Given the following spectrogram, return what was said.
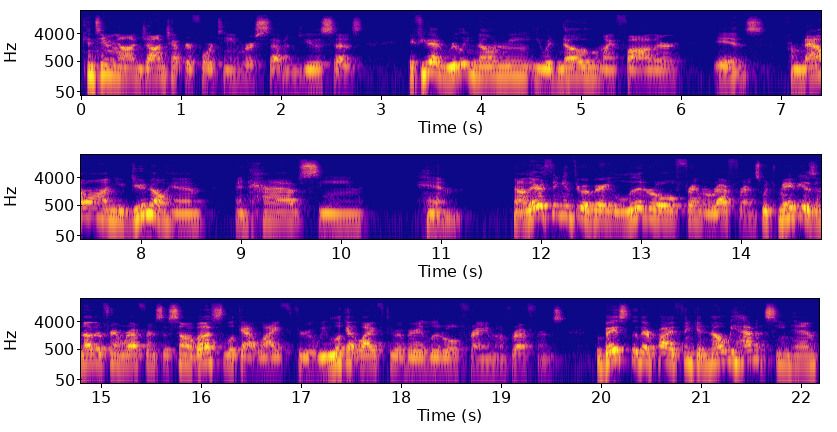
Continuing on, John chapter 14, verse 7, Jesus says, If you had really known me, you would know who my Father is. From now on, you do know him and have seen him. Now, they're thinking through a very literal frame of reference, which maybe is another frame of reference that some of us look at life through. We look at life through a very literal frame of reference. But basically, they're probably thinking, no, we haven't seen him.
